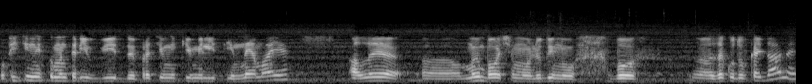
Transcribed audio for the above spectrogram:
Офіційних коментарів від працівників міліції немає. Але е, ми бачимо людину в е, закуту в кайдани.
